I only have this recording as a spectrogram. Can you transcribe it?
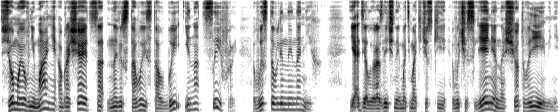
Все мое внимание обращается на верстовые столбы и на цифры, выставленные на них. Я делаю различные математические вычисления насчет времени,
